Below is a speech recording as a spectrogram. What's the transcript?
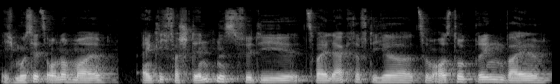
Ich muss jetzt auch noch mal eigentlich Verständnis für die zwei Lehrkräfte hier zum Ausdruck bringen, weil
